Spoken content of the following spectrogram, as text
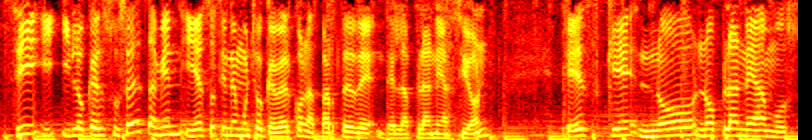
Sí, y, lo que sucede también, y esto tiene mucho que ver con la parte de, de la planeación, es que no, no planeamos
